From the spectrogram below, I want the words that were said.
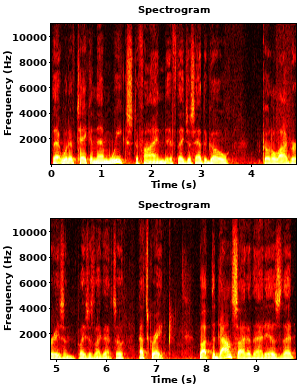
that would have taken them weeks to find if they just had to go go to libraries and places like that. So that's great. But the downside of that is that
